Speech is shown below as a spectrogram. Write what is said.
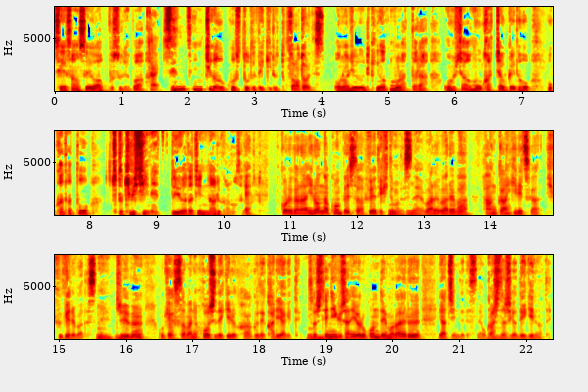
生産性をアップすれば、はい、全然違うコストでできると。その通りです。同じ金額もらったら、御社は儲かっちゃうけど、他だとちょっと厳しいねっていう形になる可能性があると。これからいろんなコンペティターが増えてきてもですね、我々は販管比率が低ければですね、十分お客様に奉仕できる価格で借り上げて、そして入居者に喜んでもらえる家賃でですね、お貸し出しができるので、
